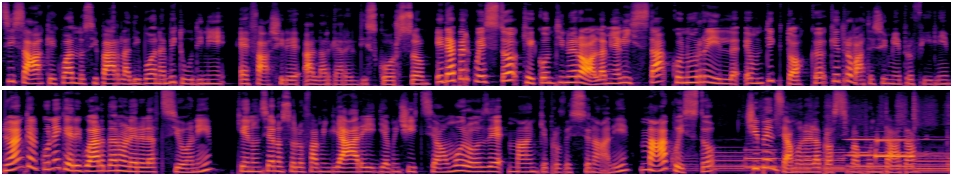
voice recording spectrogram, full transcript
si sa che quando si parla di buone abitudini è facile allargare il discorso. Ed è per questo che continuerò la mia lista con un reel e un TikTok che trovate sui miei profili. Ne ho anche alcune che riguardano le relazioni, che non siano solo familiari, di amicizia o amorose, ma anche professionali. Ma a questo ci pensiamo nella prossima puntata.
